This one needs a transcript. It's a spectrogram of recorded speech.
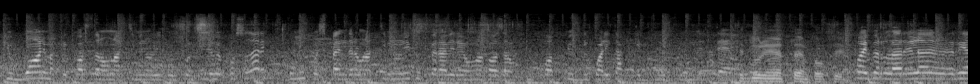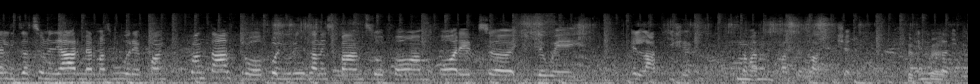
più buoni ma che costano un attimino di più. Il consiglio che posso dare è comunque spendere un attimino di più per avere una cosa un po' più di qualità che duri più nel tempo. Che duri nel tempo, sì. Poi per la re- realizzazione di armi, armature e quan- quant'altro, poliuretano espanso, foam, forex, is the way e lattice. Questa parte è fatta il lattice. E nulla di più.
